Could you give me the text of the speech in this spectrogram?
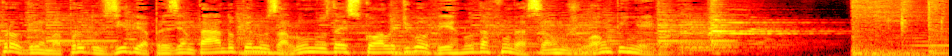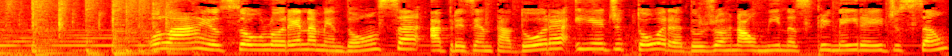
programa produzido e apresentado pelos alunos da Escola de Governo da Fundação João Pinheiro. Olá, eu sou Lorena Mendonça, apresentadora e editora do Jornal Minas Primeira Edição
